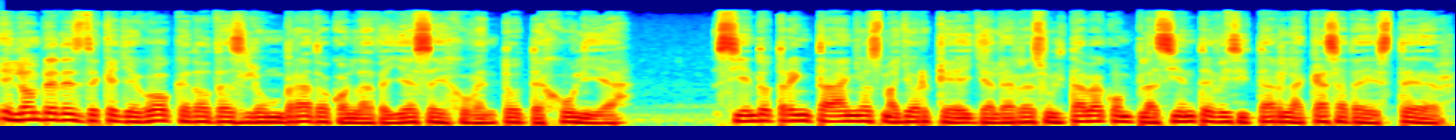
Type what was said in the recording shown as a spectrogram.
El hombre desde que llegó quedó deslumbrado con la belleza y juventud de Julia. Siendo treinta años mayor que ella, le resultaba complaciente visitar la casa de Esther,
